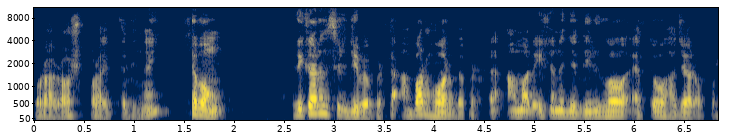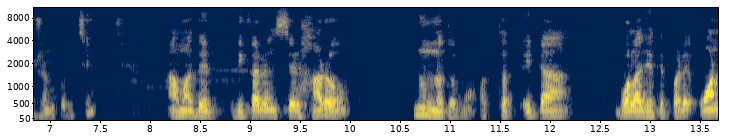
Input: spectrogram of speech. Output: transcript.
পড়া, রস পড়া ইত্যাদি নাই। এবং রিকারেন্সের যে ব্যাপারটা, আবার হওয়ার ব্যাপারটা, আমার এখানে যে দীর্ঘ এত হাজার অপারেশন করেছি, আমাদের রিকারেন্সের হারও ন্যূনতম, অর্থাৎ এটা বলা যেতে পারে ওয়ান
